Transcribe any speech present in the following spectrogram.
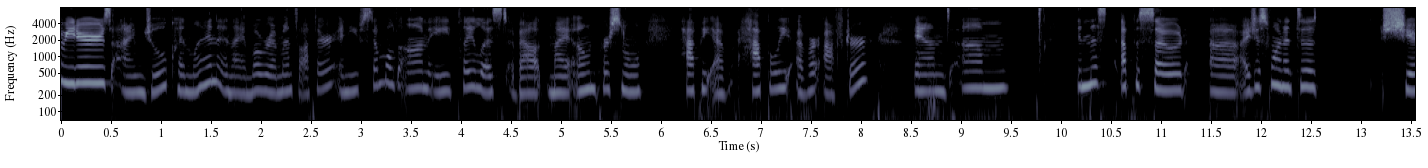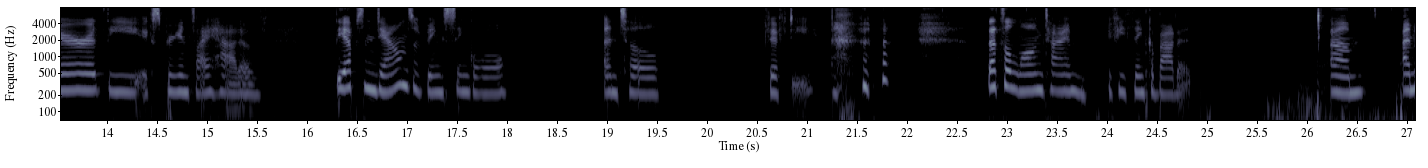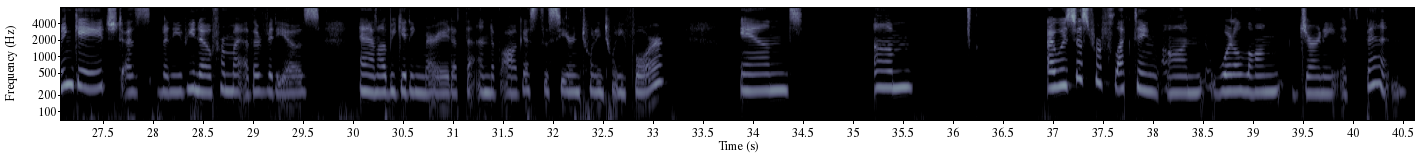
readers, I'm Jewel Quinlan, and I'm a romance author. And you've stumbled on a playlist about my own personal happy happily ever after. And um, in this episode, uh, I just wanted to share the experience I had of the ups and downs of being single until 50. That's a long time if you think about it. Um, I'm engaged, as many of you know from my other videos, and I'll be getting married at the end of August this year in 2024. And um, I was just reflecting on what a long journey it's been.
